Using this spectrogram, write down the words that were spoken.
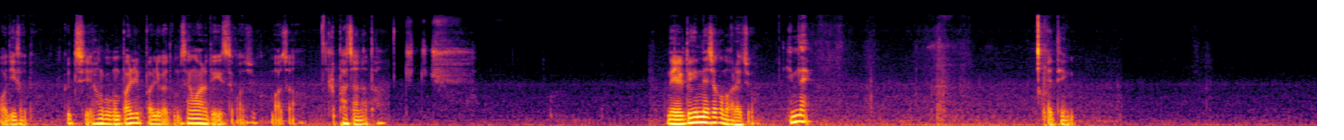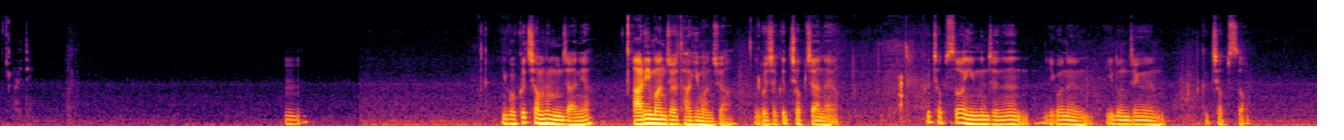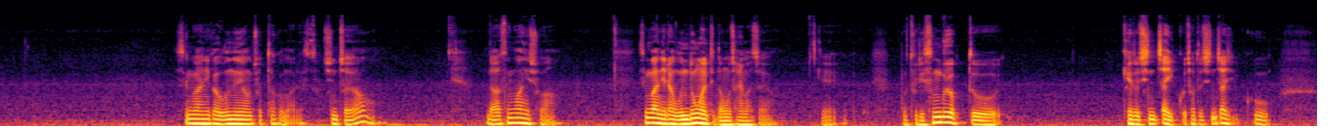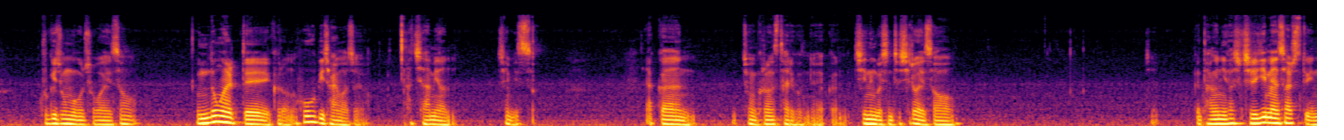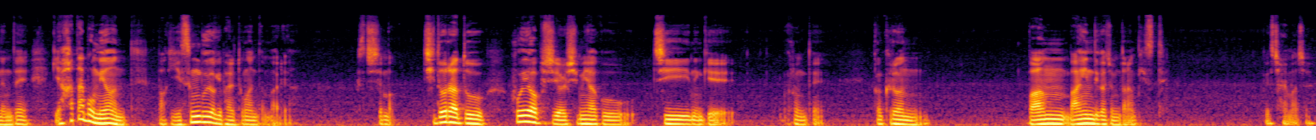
어디서든. 그치. 한국은 빨리빨리가 너무 생활화 돼 있어가지고. 맞아. 급하잖아 다. 내일도 힘내자고 말해줘. 힘내. 파이팅 이거 끝이 없는 문제 아니야? 알이 먼저 닭이 먼저야 이거 진짜 끝이 없지 않아요? 끝이 없어 이 문제는 이거는 이 논쟁은 끝이 없어 승관이가 은우 형 좋다고 말했어 진짜요? 나 승관이 좋아 승관이랑 운동할 때 너무 잘 맞아요 이게 뭐 둘이 승부욕도 걔도 진짜 있고 저도 진짜 있고 구기 종목을 좋아해서 운동할 때 그런 호흡이 잘 맞아요 같이 하면 재밌어. 약간 저는 그런 스타일이거든요. 약간 지는 거 진짜 싫어해서 그 당연히 사실 즐기면서 할 수도 있는데 이게 하다 보면 막 이게 승부욕이 발동한단 말이야. 그래서 진짜 막 지더라도 후회 없이 열심히 하고 지는 게 그런데 그런 마음 마인드가 좀 나랑 비슷해. 그래서 잘 맞아요.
